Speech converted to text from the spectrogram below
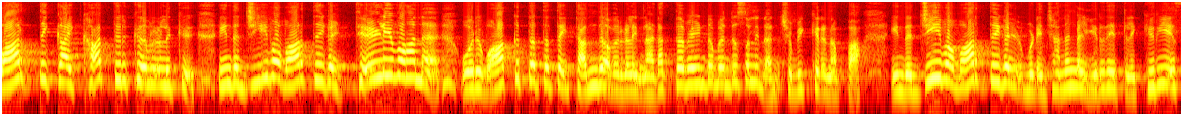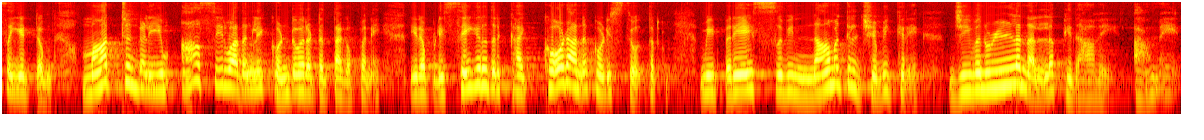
வார்த்தைக்காய் காத்திருக்கிறவர்களுக்கு இந்த ஜீவ வார்த்தைகள் தெளிவான ஒரு வாக்கு தத்தத்தை தந்து அவர்களை நடத்த வேண்டும் என்று சொல்லி நான் சுபிக்கிறேன் அப்பா. இந்த ஜீவ வார்த்தைகள் உடைய ஜனங்கள் இருதயத்தில் கிரியை செய்யட்டும். மாற்றங்களையும் ஆசீர்வாதங்களையும் கொண்டு வரட்டும் தகப்பனே. நீர் அப்படி செய்கிறதற்காய் கோடான கொடி ஸ்தோத்திரம். மீட்பரேசுவின் நாமத்தில் ஜெபிக்கிறேன். ஜீவனுள்ள நல்ல பிதாவே. ஆமேன் ஆமேன்.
